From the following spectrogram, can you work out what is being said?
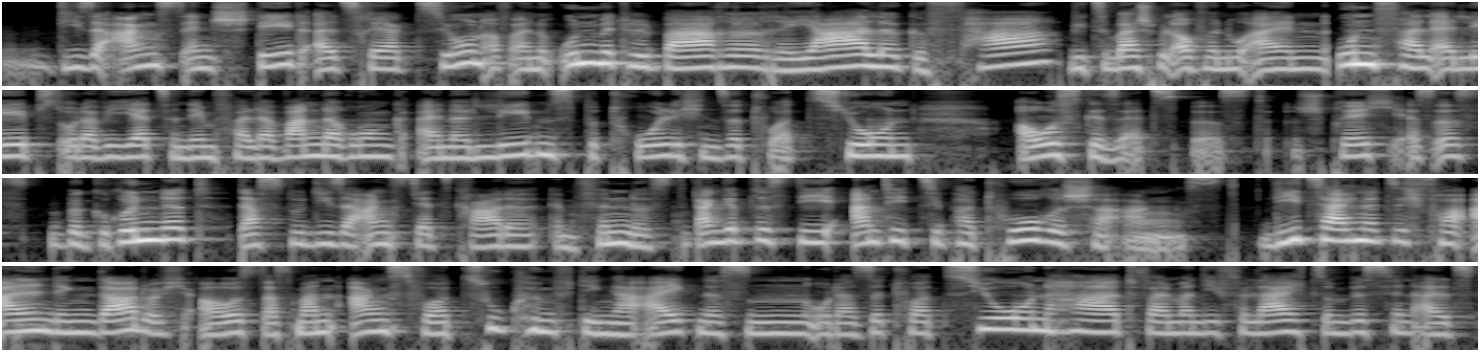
diese Angst entsteht als Reaktion auf eine unmittelbare, reale Gefahr, wie zum Beispiel auch wenn du einen Unfall erlebst oder wie jetzt in dem Fall der Wanderung eine lebensbedrohlichen Situation ausgesetzt bist. Sprich, es ist begründet, dass du diese Angst jetzt gerade empfindest. Dann gibt es die antizipatorische Angst. Die zeichnet sich vor allen Dingen dadurch aus, dass man Angst vor zukünftigen Ereignissen oder Situationen hat, weil man die vielleicht so ein bisschen als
